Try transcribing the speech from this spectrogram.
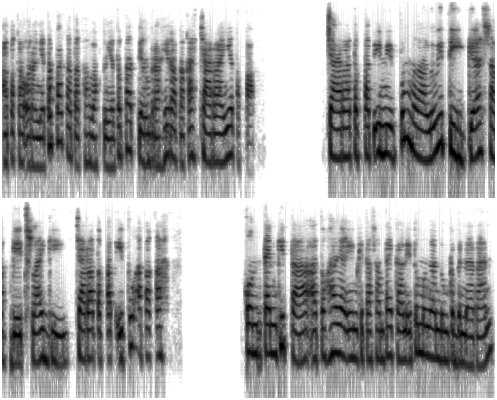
apakah orangnya tepat, apakah waktunya tepat, yang terakhir apakah caranya tepat. Cara tepat ini pun melalui tiga subgates lagi. Cara tepat itu apakah konten kita atau hal yang ingin kita sampaikan itu mengandung kebenaran,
